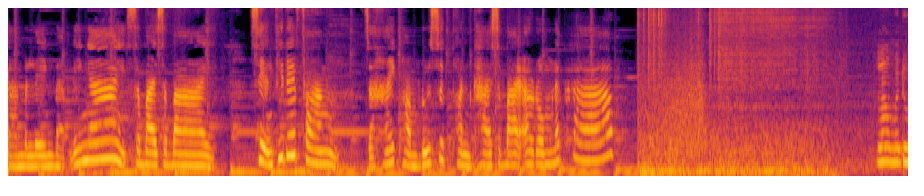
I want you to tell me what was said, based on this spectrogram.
การบรรเลงแบบง่ายๆ สบายๆ เสียงที่ได้ฟังจะให้ความรู้สึกผ่อนคลายสบายอารมณ์นะครับ เรามาดู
